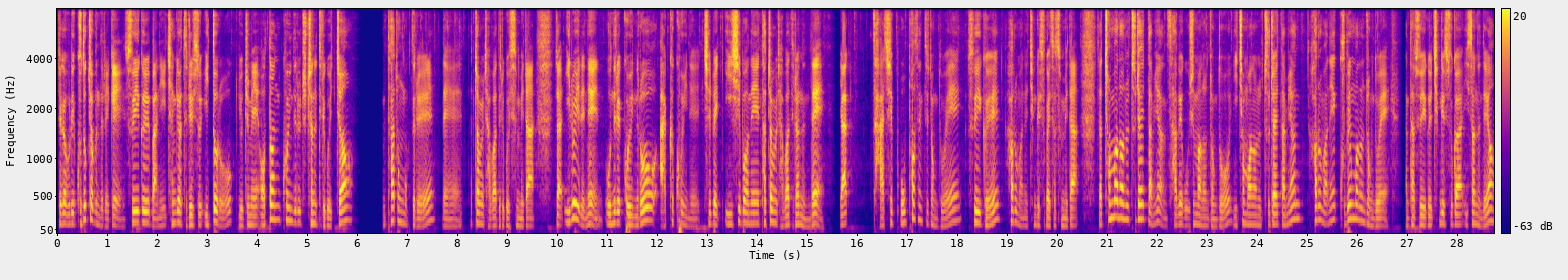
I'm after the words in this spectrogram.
제가 우리 구독자분들에게 수익을 많이 챙겨 드릴 수 있도록 요즘에 어떤 코인들을 추천을 드리고 있죠? 타 종목들을 네, 타점을 잡아드리고 있습니다. 자, 일요일에는 오늘의 코인으로 아크 코인을 720원에 타점을 잡아드렸는데 약 45% 정도의 수익을 하루 만에 챙길 수가 있었습니다. 자, 1000만 원을 투자했다면 450만 원 정도, 2000만 원을 투자했다면 하루 만에 900만 원 정도의 단타 수익을 챙길 수가 있었는데요.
